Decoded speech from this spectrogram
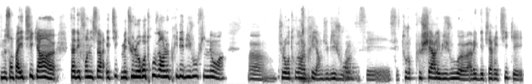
ne sont pas éthiques. Hein. Tu as des fournisseurs éthiques, mais tu le retrouves dans le prix des bijoux finaux. hein. Euh, tu le retrouves dans le prix hein, du bijou. Ouais. C'est toujours plus cher les bijoux euh, avec des pierres éthiques et,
